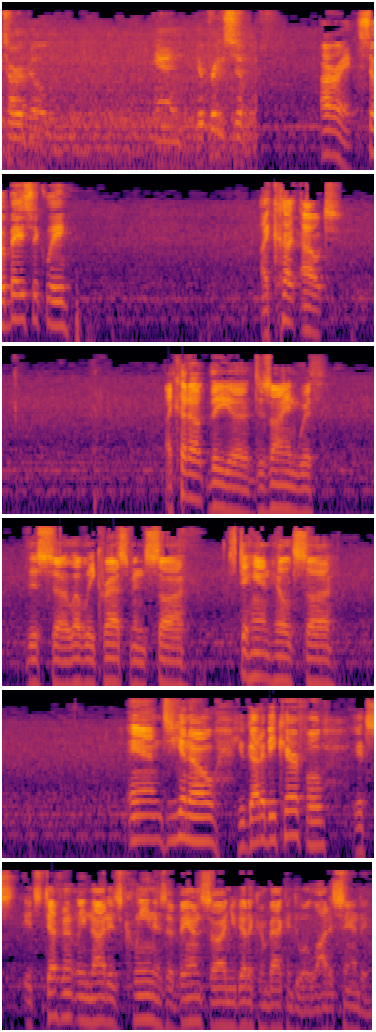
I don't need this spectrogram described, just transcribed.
Guitar build, and they're pretty simple. All right, so basically, I cut out I cut out the uh, design with this uh, lovely Craftsman saw. Just a handheld saw. And, you know, you got to be careful. It's it's definitely not as clean as a bandsaw, and you got to come back and do a lot of sanding.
